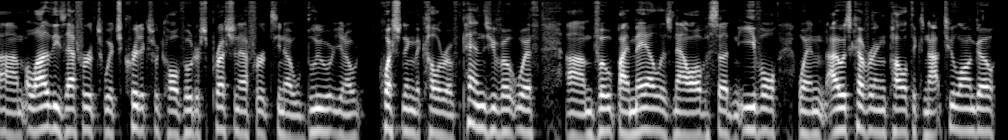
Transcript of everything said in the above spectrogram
Um, a lot of these efforts, which critics would call voter suppression efforts, you know, blue, you know, questioning the color of pens you vote with. Um, vote by mail is now all of a sudden evil. When I was covering politics not too long ago,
